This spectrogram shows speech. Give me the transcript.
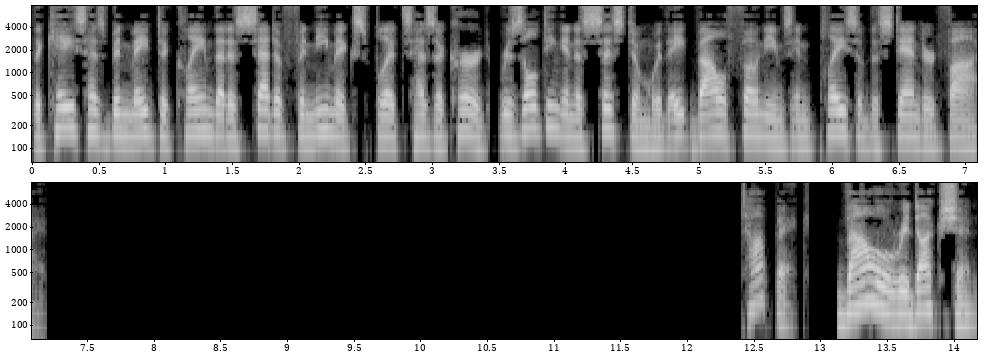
the case has been made to claim that a set of phonemic splits has occurred, resulting in a system with eight vowel phonemes in place of the standard five. Vowel reduction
